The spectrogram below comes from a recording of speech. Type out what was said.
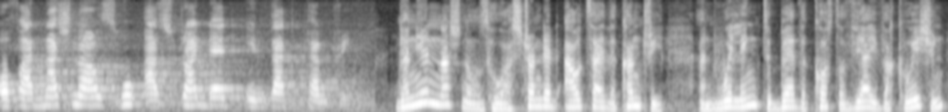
of our nationals who are stranded in that country. Ghanaian nationals who are stranded outside the country and willing to bear the cost of their evacuation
